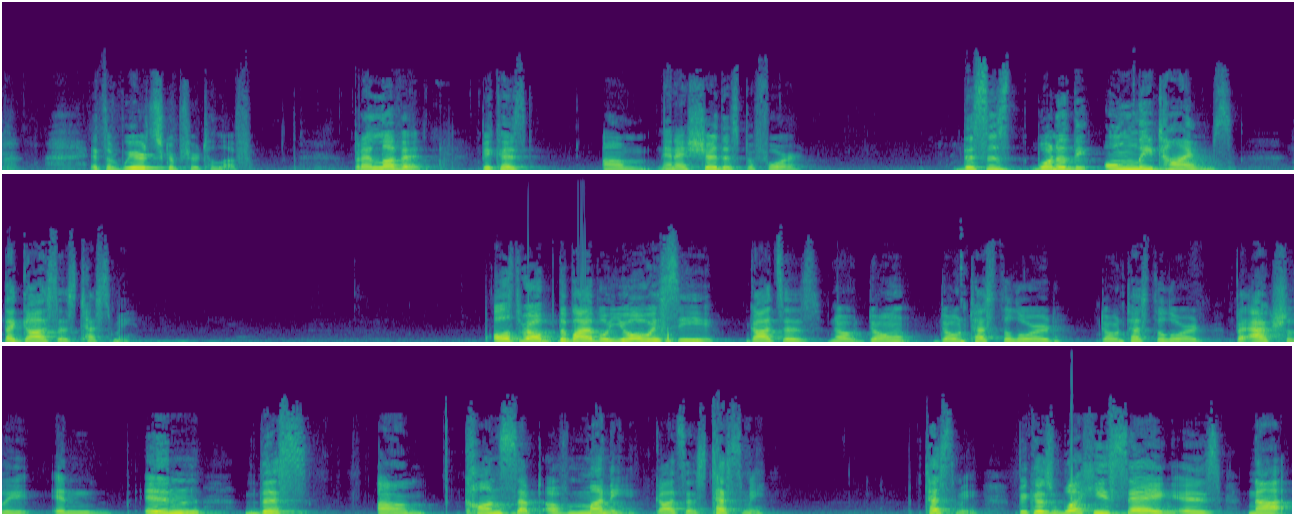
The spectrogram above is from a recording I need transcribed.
It's a weird scripture to love, but I love it because, um, and I shared this before, this is one of the only times that God says, Test me. All throughout the Bible, you always see God says, No, don't, don't test the Lord don't test the Lord. But actually, in, in this um, concept of money, God says, Test me. Test me. Because what he's saying is not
